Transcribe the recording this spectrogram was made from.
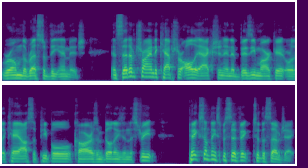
roam the rest of the image. Instead of trying to capture all the action in a busy market or the chaos of people, cars, and buildings in the street, pick something specific to the subject.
